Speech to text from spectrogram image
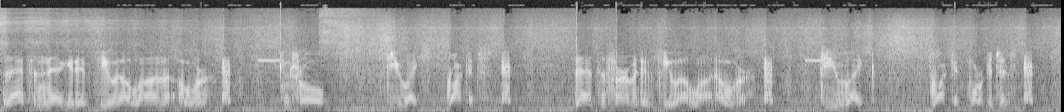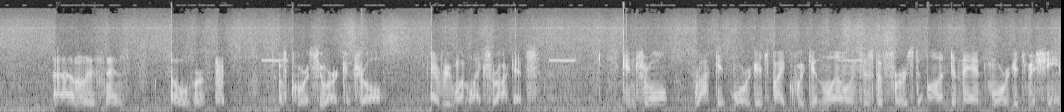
That's a negative, QL1. Over. Control, do you like rockets? That's affirmative, QL1. Over. Do you like rocket mortgages? I'm listening. Over. Of course you are, Control. Everyone likes rockets. Control, Rocket Mortgage by Quicken Loans is the first on-demand mortgage machine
